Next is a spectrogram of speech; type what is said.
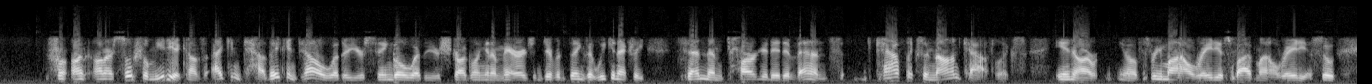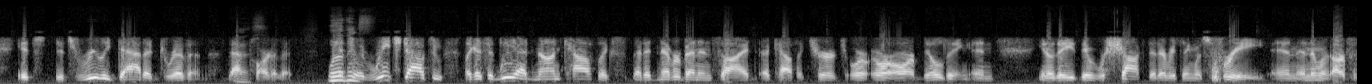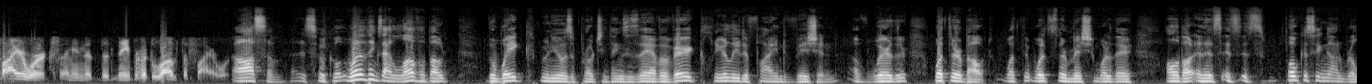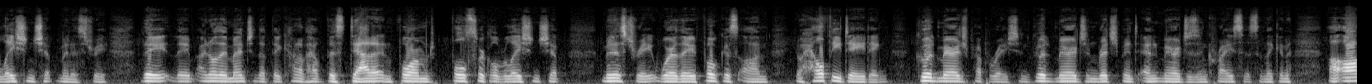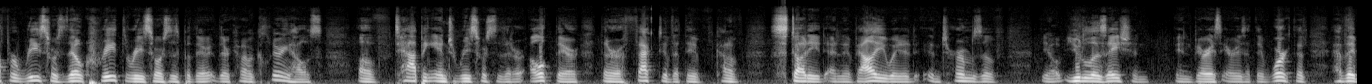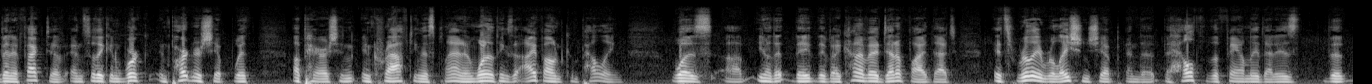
for, on, on our social media accounts, I can tell they can tell whether you're single, whether you're struggling in a marriage, and different things that we can actually send them targeted events, Catholics and non-Catholics, in our you know three mile radius, five mile radius. So it's it's really data driven that yes. part of it. One of the things so it reached out to, like I said, we had non-Catholics that had never been inside a Catholic church or, or our building, and you know, they, they were shocked that everything was free. And, and then with our fireworks, I mean, the, the neighborhood loved the fireworks. Awesome. That is so cool. One of the things I love about the way Communio is approaching things is they have a very clearly defined vision of where they're, what they're about, what the, what's their mission, what are they all about, and it's, it's, it's focusing on relationship ministry. They, they, I know they mentioned that they kind of have this data informed full circle relationship ministry where they focus on you know, healthy dating, good marriage preparation, good marriage enrichment, and marriages in crisis. And they can uh, offer resources. They don't create the resources, but they're, they're kind of a clearinghouse of tapping into resources that are out there that are effective, that they've kind of studied and evaluated in terms of you know, utilization in various areas that they've worked that have they been effective? And so they can work in partnership with a parish in, in crafting this plan. And one of the things that i found compelling was uh, you know that they, they've kind of identified that it's really a relationship and the, the health of the family that is the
